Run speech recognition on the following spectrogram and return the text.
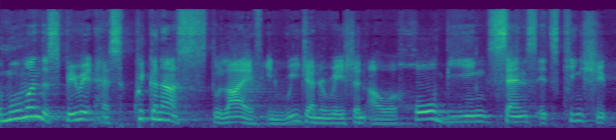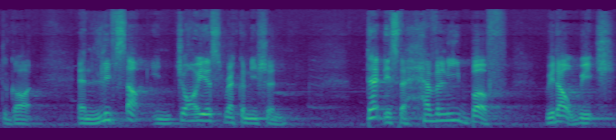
The moment the Spirit has quickened us to life in regeneration, our whole being sends its kingship to God and lifts up in joyous recognition. That is the heavenly birth without which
